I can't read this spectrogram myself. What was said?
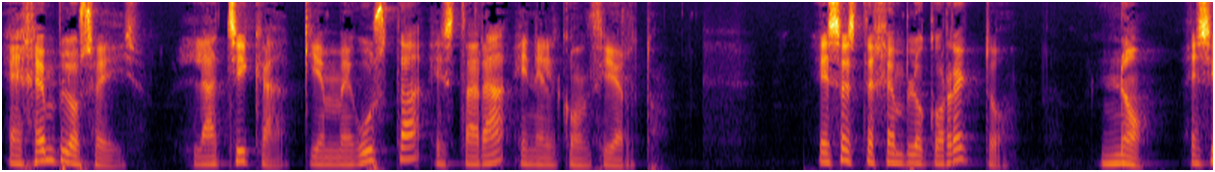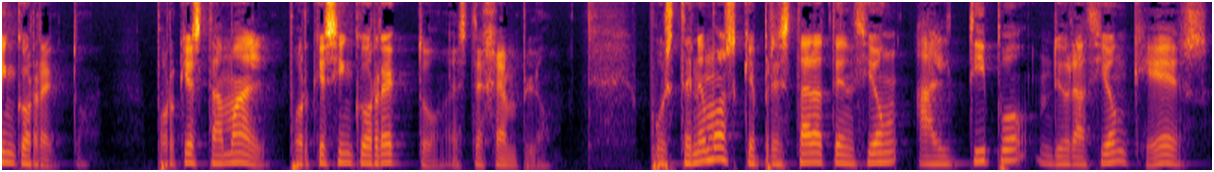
Ejemplo 6. La chica quien me gusta estará en el concierto. ¿Es este ejemplo correcto? No, es incorrecto. ¿Por qué está mal? ¿Por qué es incorrecto este ejemplo? Pues tenemos que prestar atención al tipo de oración que es.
